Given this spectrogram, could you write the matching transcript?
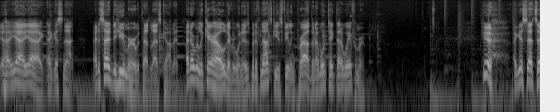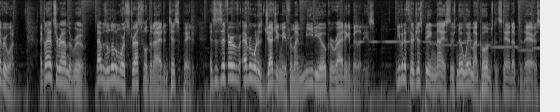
yeah, yeah, yeah, I, I guess not. I decided to humor her with that last comment. I don't really care how old everyone is, but if Natsuki is feeling proud, then I won't take that away from her. Phew, I guess that's everyone. I glance around the room. That was a little more stressful than I had anticipated. It's as if everyone is judging me for my mediocre writing abilities. Even if they're just being nice, there's no way my poems can stand up to theirs.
